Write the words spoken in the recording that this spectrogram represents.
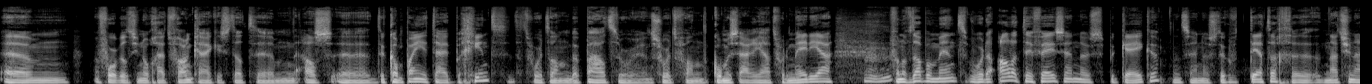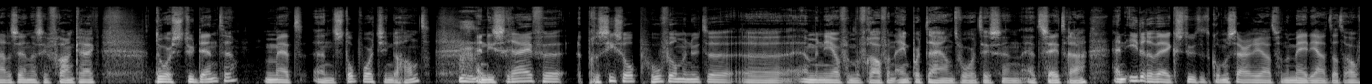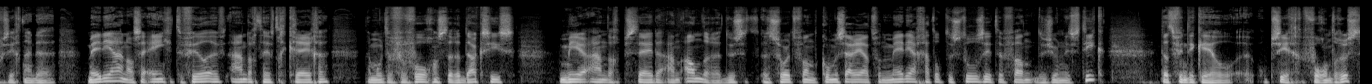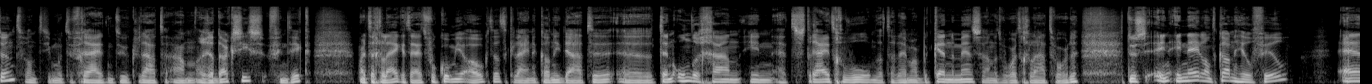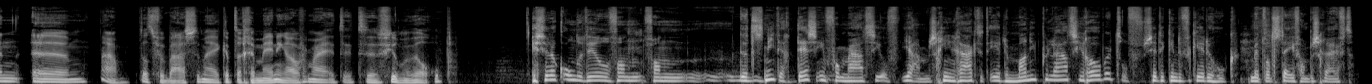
Um, een voorbeeldje nog uit Frankrijk is dat um, als uh, de campagnetijd begint... dat wordt dan bepaald door een soort van commissariaat voor de media. Mm -hmm. Vanaf dat moment worden alle tv-zenders bekeken. Dat zijn een stuk of dertig uh, nationale zenders in Frankrijk. Door studenten met een stopwatch in de hand. Mhm. En die schrijven precies op hoeveel minuten uh, een meneer of een mevrouw van één partij aan het woord is en et cetera. En iedere week stuurt het commissariaat van de media dat overzicht naar de media. En als er eentje te veel heeft, aandacht heeft gekregen, dan moeten vervolgens de redacties meer aandacht besteden aan anderen. Dus het, een soort van commissariaat van de media gaat op de stoel zitten van de journalistiek. Dat vind ik heel eh, op zich verontrustend. Want je moet de vrijheid natuurlijk laten aan redacties, vind ik. Maar tegelijkertijd voorkom je ook dat kleine kandidaten uh, ten onder gaan in het strijdgewoel. Omdat alleen maar bekende mensen aan het woord gelaten worden. Dus in, in Nederland kan heel veel. En uh, nou, dat verbaasde mij. Ik heb daar geen mening over, maar het, het uh, viel me wel op. Is dit ook onderdeel van, van. Dat is niet echt desinformatie. Of ja, misschien raakt het eerder manipulatie, Robert? Of zit ik in de verkeerde hoek met wat Stefan beschrijft?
